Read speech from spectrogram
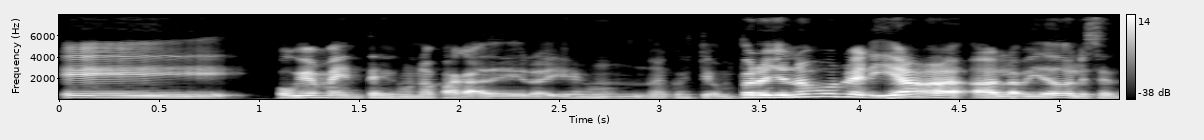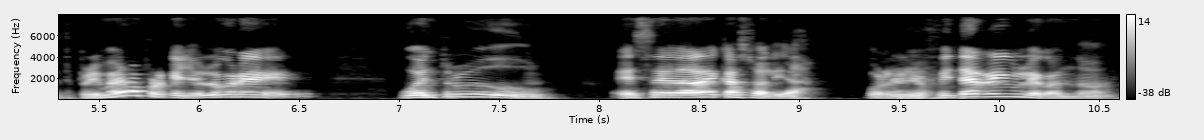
eh, obviamente, es una pagadera y es una cuestión. Pero yo no volvería a, a la vida adolescente. Primero, porque yo logré. Went through esa edad de casualidad. Porque Eh. yo fui terrible cuando.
